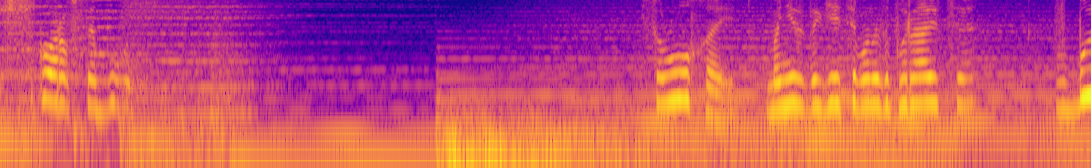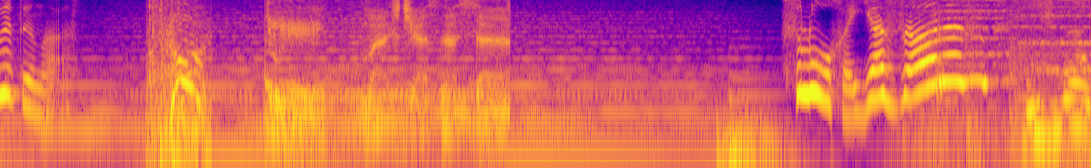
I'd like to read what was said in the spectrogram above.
скоро все буде. Слухай, мені здається, вони збираються вбити нас. Ваш час настав. Слухай, я зараз. Ми знаємо,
